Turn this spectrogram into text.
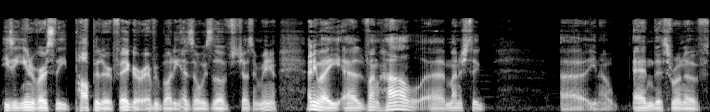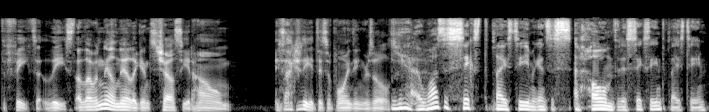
he's a universally popular figure. Everybody has always loved Jose Mourinho. Anyway, uh, Van Gaal uh, managed to uh, you know, end this run of defeats at least. Although a nil-nil against Chelsea at home is actually a disappointing result. Yeah, it was a sixth place team against a at home to the 16th place team.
